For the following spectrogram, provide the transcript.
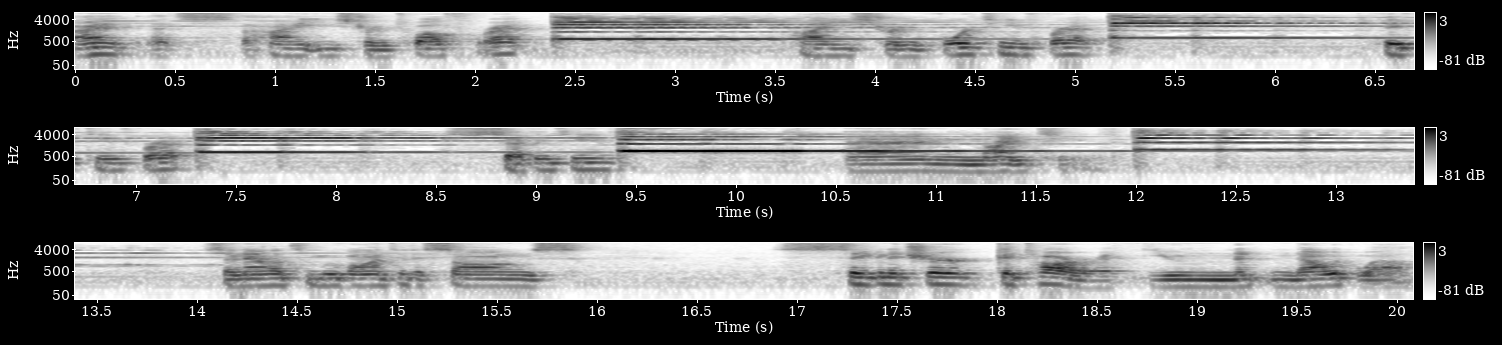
Alright, that's the high E string 12th fret, high E string 14th fret, 15th fret, 17th, and 19th. So now let's move on to the song's signature guitar riff. You know it well.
